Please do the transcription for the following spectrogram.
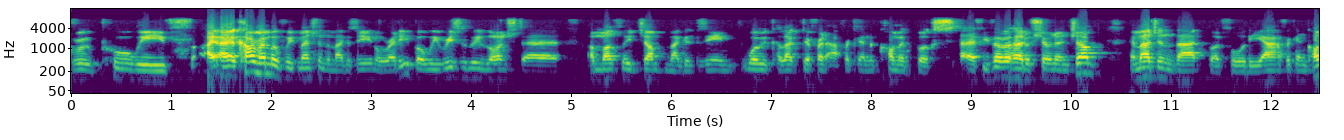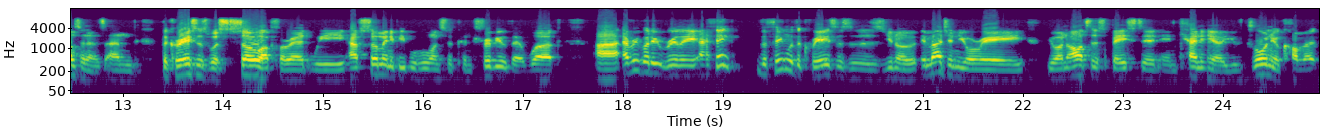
group who we've I, I, can't remember if we've mentioned the magazine already but we recently launched a, a monthly jump magazine where we collect different african comic books uh, if you've ever heard of shonen jump imagine that but for the african continents. and the creators were so up for it we have so many people who want to contribute their work uh, everybody really i think the thing with the creators is you know imagine you're a you're an artist based in, in kenya you've drawn your comic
